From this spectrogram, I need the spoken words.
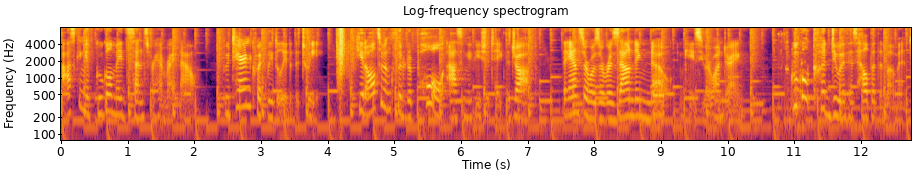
asking if Google made sense for him right now. Buterin quickly deleted the tweet. He had also included a poll asking if he should take the job. The answer was a resounding no, in case you were wondering. Google could do with his help at the moment.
